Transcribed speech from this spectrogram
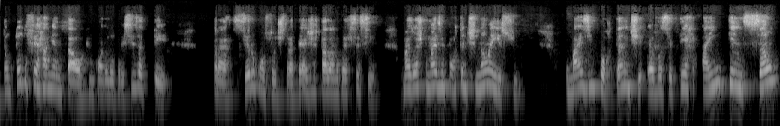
Então, todo ferramental que um contador precisa ter para ser um consultor de estratégia está lá no PFCC. Mas eu acho que o mais importante não é isso. O mais importante é você ter a intenção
